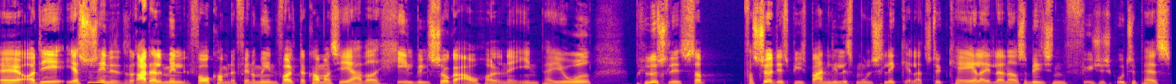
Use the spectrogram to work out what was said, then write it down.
Øh, og det, jeg synes egentlig, det er et ret almindeligt forekommende fænomen. Folk, der kommer og siger, at jeg har været helt vildt sukkerafholdende i en periode, pludselig så forsøger de at spise bare en lille smule slik, eller et stykke kage, eller et eller andet, og så bliver de sådan fysisk utilpas.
